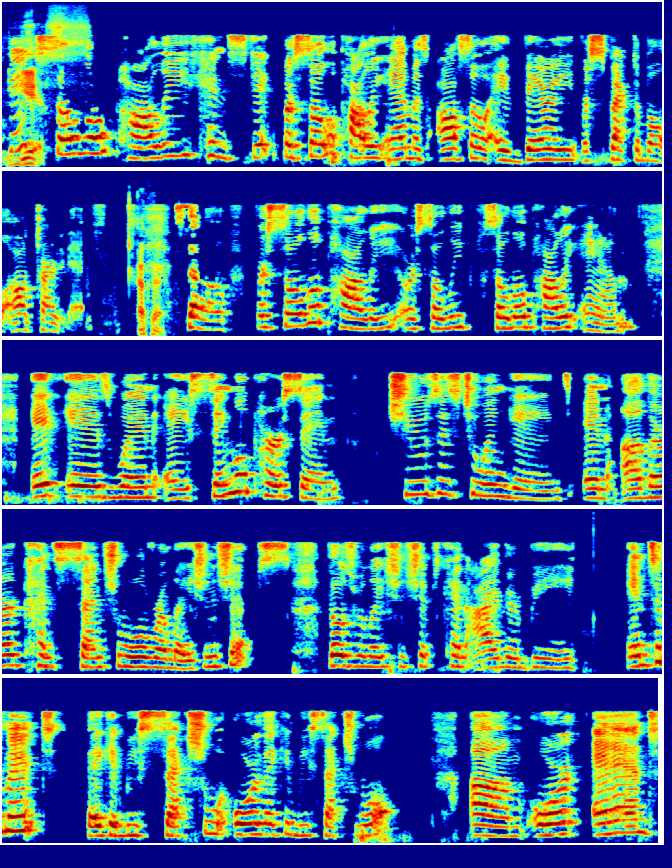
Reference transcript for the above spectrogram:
I think yes. solo poly can stick, but solo poly am is also a very respectable alternative. Okay. So for solo poly or solo solo poly am, it is when a single person chooses to engage in other consensual relationships. Those relationships can either be intimate, they can be sexual, or they can be sexual. Um, or and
